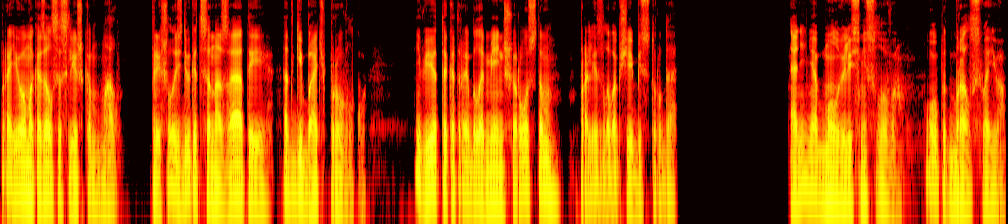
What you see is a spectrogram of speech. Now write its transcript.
Проем оказался слишком мал. Пришлось двигаться назад и отгибать проволоку. И Ветта, которая была меньше ростом, пролезла вообще без труда. Они не обмолвились ни словом. Опыт брал свое.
